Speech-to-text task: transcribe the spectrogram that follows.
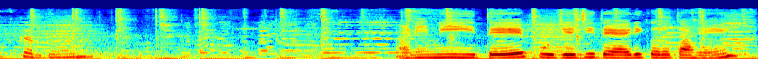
तेच करते. आणि मी इथे पूजेची तयारी करत आहे.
